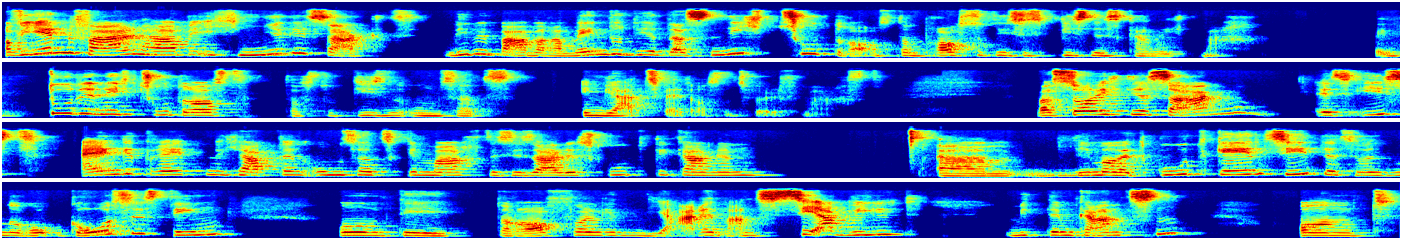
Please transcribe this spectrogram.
Auf jeden Fall habe ich mir gesagt, liebe Barbara, wenn du dir das nicht zutraust, dann brauchst du dieses Business gar nicht machen. Wenn du dir nicht zutraust, dass du diesen Umsatz im Jahr 2012 machst. Was soll ich dir sagen? Es ist eingetreten, ich habe den Umsatz gemacht, es ist alles gut gegangen. Ähm, wie man halt gut gehen sieht, das war ein großes Ding. Und die darauffolgenden Jahre waren sehr wild mit dem Ganzen. Und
